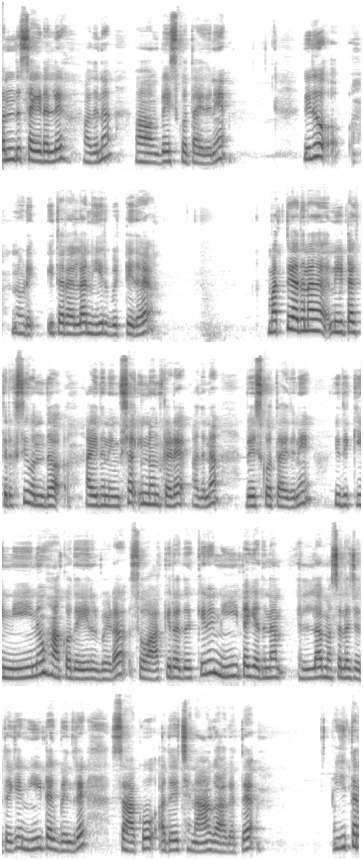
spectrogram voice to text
ಒಂದು ಸೈಡಲ್ಲೇ ಅದನ್ನು ಬೇಯಿಸ್ಕೊತಾ ಇದ್ದೀನಿ. ಇದು ನೋಡಿ, ಈ ಥರ ಎಲ್ಲ ನೀರು ಬಿಟ್ಟಿದೆ. ಮತ್ತೆ ಅದನ್ನು ನೀಟಾಗಿ ತಿರುಗಿಸಿ ಒಂದು ಐದು ನಿಮಿಷ ಇನ್ನೊಂದು ಕಡೆ ಅದನ್ನು ಬೇಯಿಸ್ಕೊತಾ ಇದ್ದೀನಿ. ಇದಕ್ಕೆ ನೀನು ಹಾಕೋದು ಏನು ಬೇಡ. ಸೊ ಹಾಕಿರೋದಕ್ಕೆ ನೀಟಾಗಿ ಅದನ್ನು ಎಲ್ಲ ಮಸಾಲೆ ಜೊತೆಗೆ ನೀಟಾಗಿ ಬೆಂದರೆ ಸಾಕು, ಅದೇ ಚೆನ್ನಾಗಾಗತ್ತೆ. ಈ ಥರ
